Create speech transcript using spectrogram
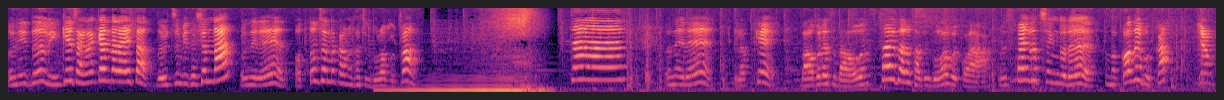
윙키의 장난감 나라에서 놀 준비 되셨나? 오늘은 어떤 장난감을 가지고 놀아볼까? 짠! 오늘은 이렇게 마블에서 나온 스파이더를 가지고 놀아볼 거야. 우리 스파이더 친구를 한번 꺼내볼까? 야!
